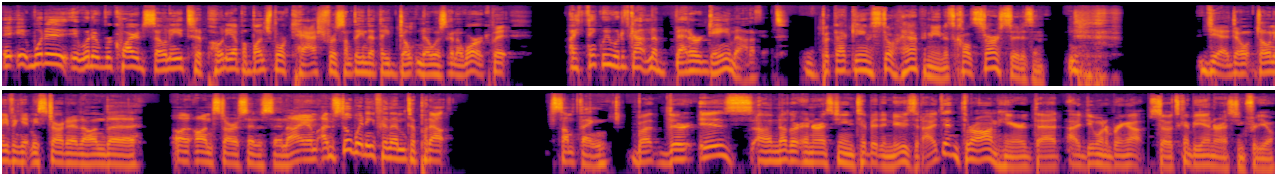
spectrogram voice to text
It, would have it would have required Sony to pony up a bunch more cash for something that they don't know is going to work. But I think we would have gotten a better game out of it. But that game's still happening. It's called Star Citizen. Yeah, don't don't even get me started on the on, on Star Citizen. I am I'm still waiting for them to put out something. But there is another interesting tidbit of news that I didn't throw on here that I do want to bring up. So it's going to be interesting for you.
